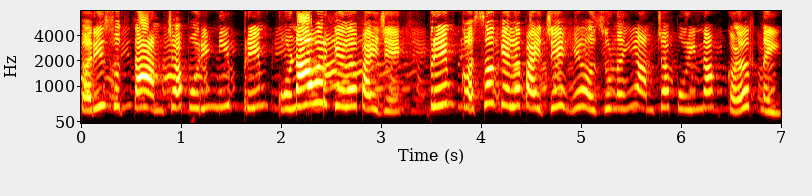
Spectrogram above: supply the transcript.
तरी सुद्धा आमच्या पोरींनी प्रेम कोणावर केलं पाहिजे? प्रेम कसं केलं पाहिजे हे अजूनही आमच्या पोरींना कळत नाही.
